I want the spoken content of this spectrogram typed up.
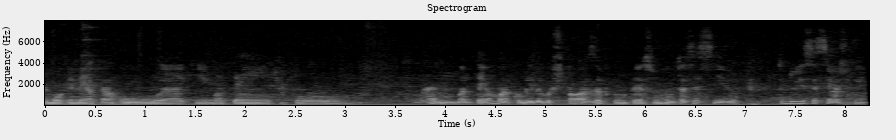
que movimenta a rua, que mantém, tipo, é, mantém uma comida gostosa por um preço muito acessível. Tudo isso, assim, eu acho que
